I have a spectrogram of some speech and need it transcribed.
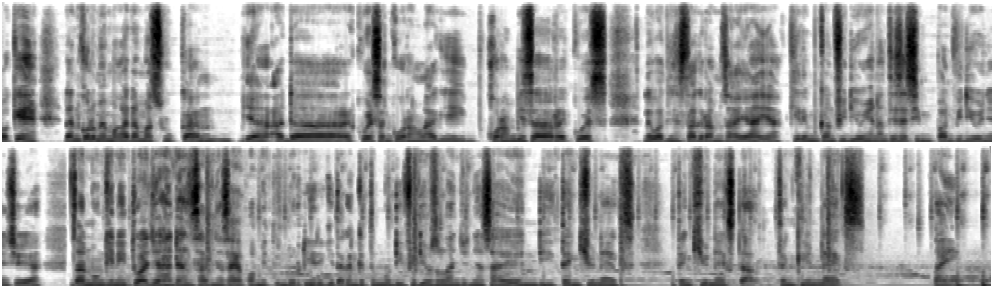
Oke, dan kalau memang ada masukan, ya ada requestan korang lagi, korang bisa request lewat Instagram saya ya, kirimkan videonya nanti saya simpan videonya cuy ya. Dan mungkin itu aja dan saatnya saya pamit undur diri. Kita akan ketemu di video selanjutnya. Saya Andy, thank you next, thank you next, dan thank you next. Bye.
